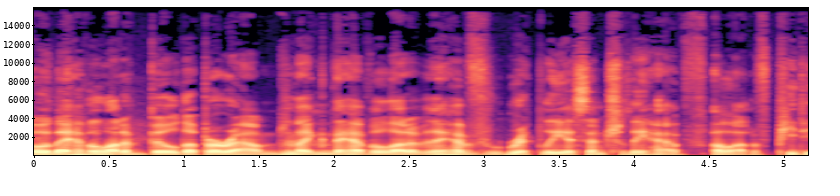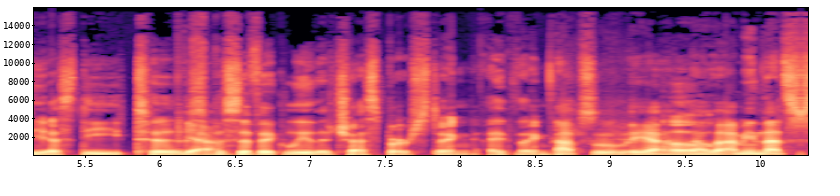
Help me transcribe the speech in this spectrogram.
Oh, they have a lot of build up around. Mm-hmm. Like they have a lot of they have Ripley essentially have a lot of PTSD to Yeah. specifically the chest bursting, I think. Absolutely, yeah. Oh. no, I mean, that's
